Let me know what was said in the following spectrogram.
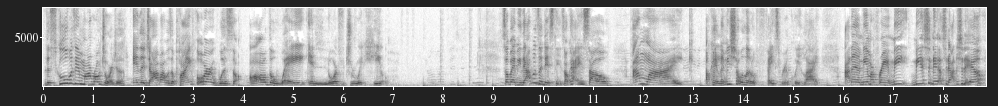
The school was in Monroe, Georgia, and the job I was applying for was all the way in North Druid Hill. So baby, that was a distance, okay? So I'm like, okay, let me show a little face real quick. Like, I done, me and my friend, me, me and Chanel, shout out to Chanel,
